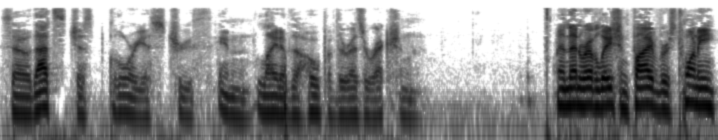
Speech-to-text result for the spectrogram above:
So that's just glorious truth in light of the hope of the resurrection. And then Revelation 5 verse 20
